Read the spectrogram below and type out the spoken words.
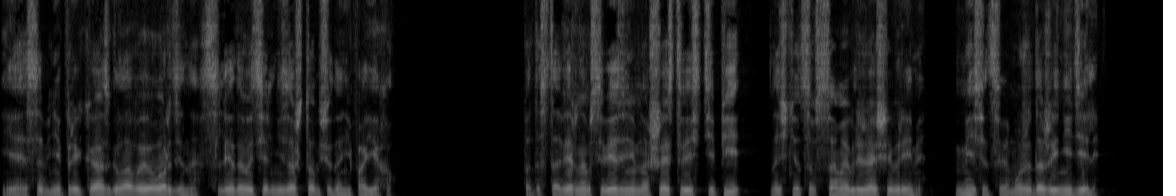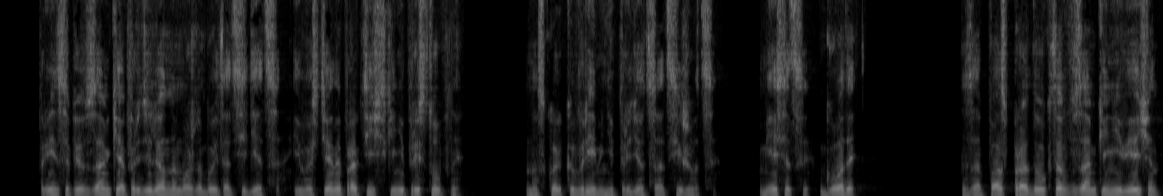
Если бы не приказ главы ордена, следователь ни за что бы сюда не поехал. По достоверным сведениям, нашествие степи начнется в самое ближайшее время. Месяцы, а может даже и недели. В принципе, в замке определенно можно будет отсидеться. Его стены практически неприступны. Но сколько времени придется отсиживаться? Месяцы? Годы? Запас продуктов в замке не вечен,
